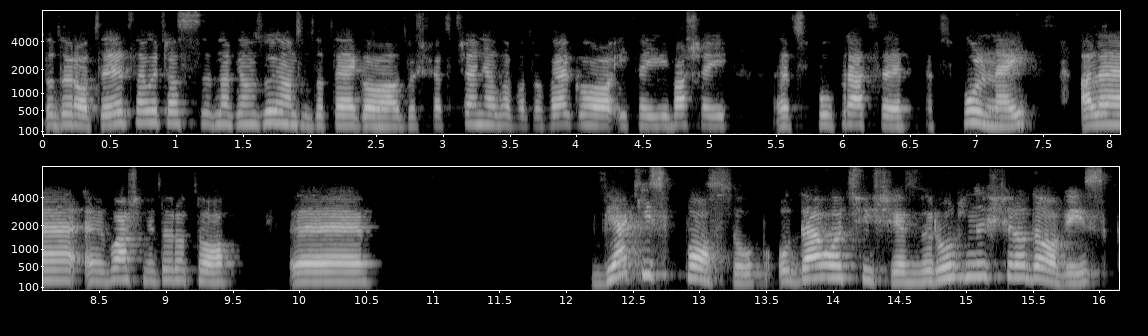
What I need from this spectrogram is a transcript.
do Doroty, cały czas nawiązując do tego doświadczenia zawodowego i tej Waszej e, współpracy wspólnej, ale e, właśnie Doroto, e, w jaki sposób udało Ci się z różnych środowisk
